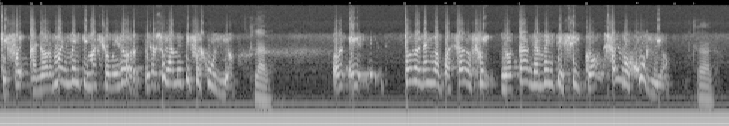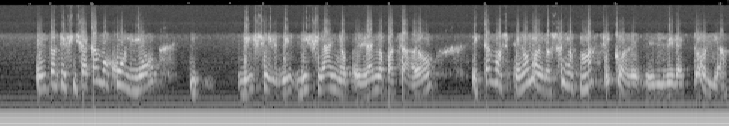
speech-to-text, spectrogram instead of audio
que fue anormalmente más llovedor, pero solamente fue julio. Claro. O- eh, todo el año pasado fue notablemente seco, salvo julio. Claro. Entonces, si sacamos julio de ese, de, de ese año, del año pasado, estamos en uno de los años más secos de, de- de la historia.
